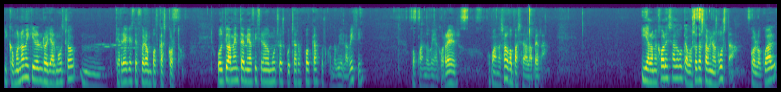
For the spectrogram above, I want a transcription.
Y como no me quiero enrollar mucho, mmm, querría que este fuera un podcast corto. Últimamente me he aficionado mucho a escuchar los podcasts pues, cuando voy en la bici, o cuando voy a correr, o cuando salgo a pasear a la perra. Y a lo mejor es algo que a vosotros también os gusta, con lo cual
